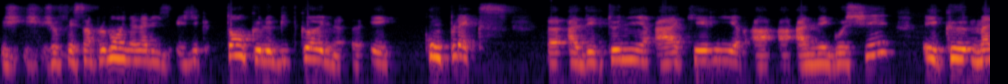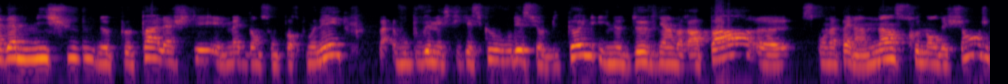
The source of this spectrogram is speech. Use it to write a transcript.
Je, je, fais simplement une analyse. Et je dis que tant que le Bitcoin euh, est complexe, à détenir, à acquérir, à, négocier, et que Madame Michu ne peut pas l'acheter et le mettre dans son porte-monnaie, bah, vous pouvez m'expliquer ce que vous voulez sur Bitcoin, il ne deviendra pas euh, ce qu'on appelle un instrument d'échange,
